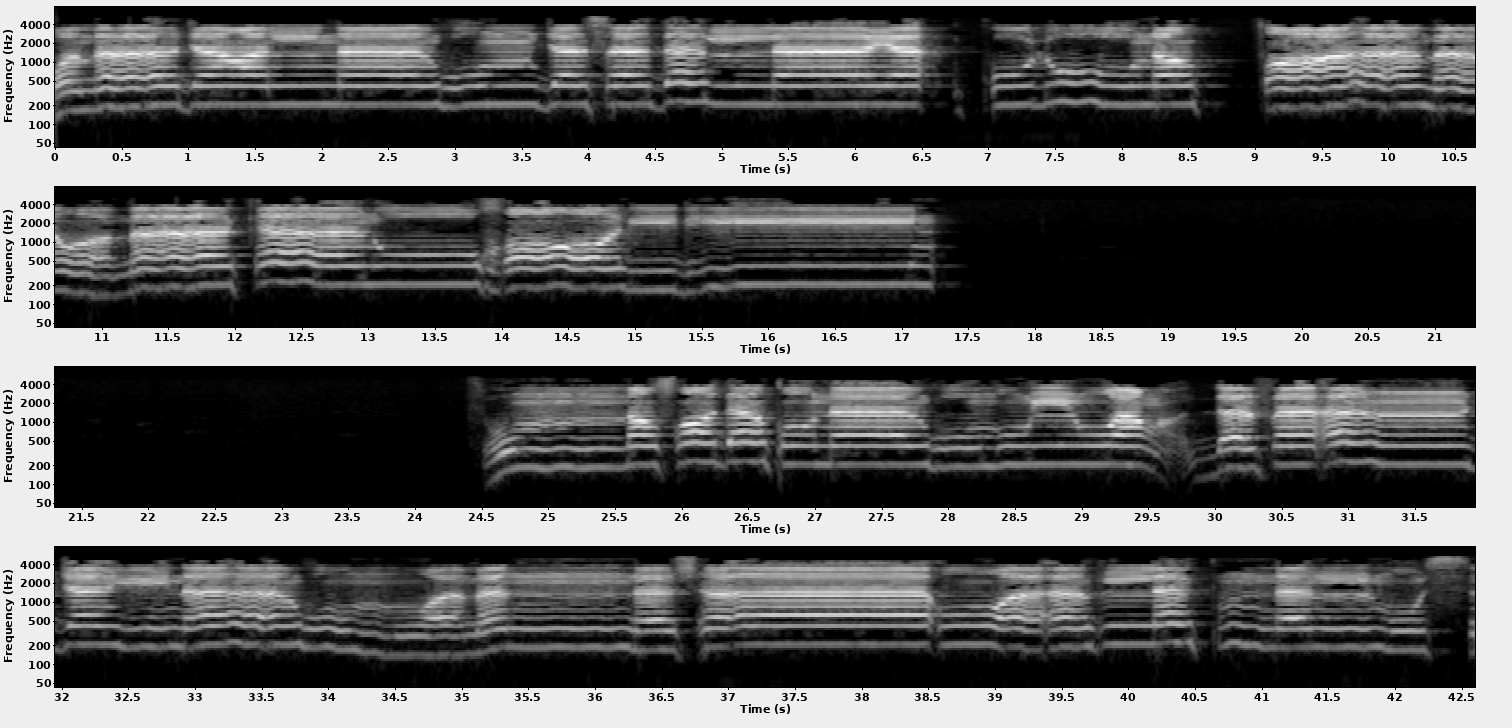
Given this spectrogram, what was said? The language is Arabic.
وما جعلناهم جسدا لا يأكلون الطعام وما كانوا خالدين ثم صدقناهم الوعد فأنجيناهم ومن نشاء وأهلكنا المسرفين.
